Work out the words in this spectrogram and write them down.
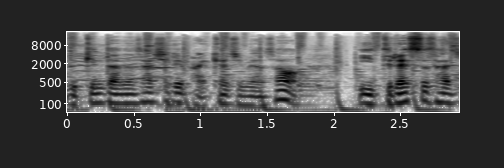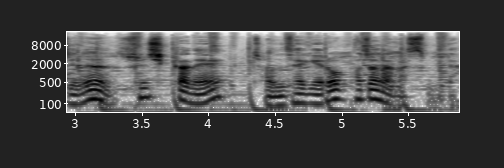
느낀다는 사실이 밝혀지면서 이 드레스 사진은 순식간에 전 세계로 퍼져나갔습니다.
